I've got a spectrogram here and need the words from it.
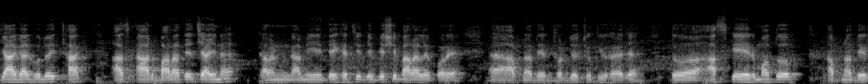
জায়গাগুলোই থাক। আজ আর বাড়াতে চাই না। কারণ আমি দেখেছি যে বেশি বাড়ালে পরে আপনাদের ধৈর্যচ্যুতি হয়ে যায়। তো আজকের মতো আপনাদের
